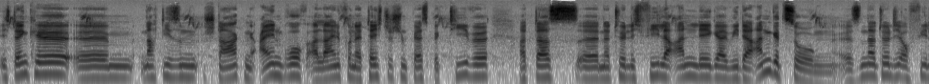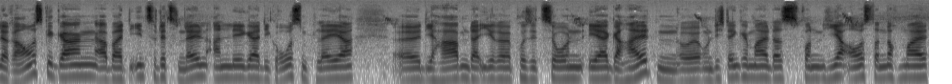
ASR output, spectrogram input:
ich denke, ähm, nach diesem starken Einbruch allein von der technischen Perspektive hat das äh, natürlich viele Anleger wieder angezogen. Es sind natürlich auch viele rausgegangen, aber die institutionellen Anleger, die großen Player, äh, die haben da ihre Positionen eher gehalten. Und ich denke mal, dass von hier aus dann nochmal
